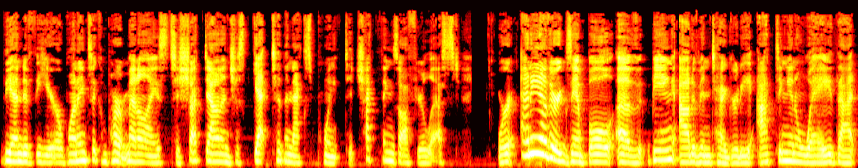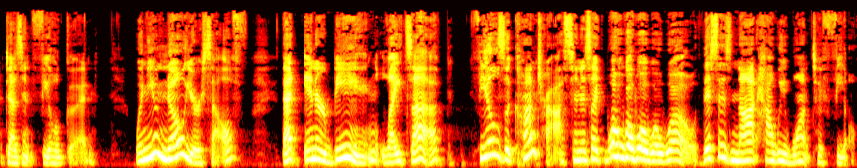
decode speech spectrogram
the end of the year, wanting to compartmentalize, to shut down and just get to the next point, to check things off your list. Or any other example of being out of integrity, acting in a way that doesn't feel good. When you know yourself, that inner being lights up, feels the contrast, and is like, whoa, whoa, whoa, whoa, whoa. This is not how we want to feel.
